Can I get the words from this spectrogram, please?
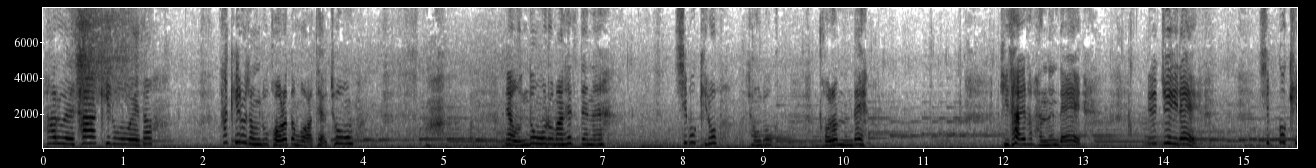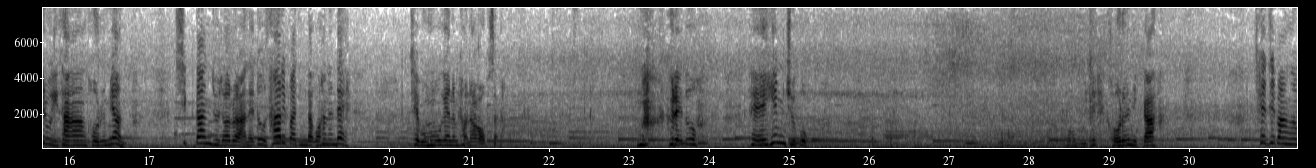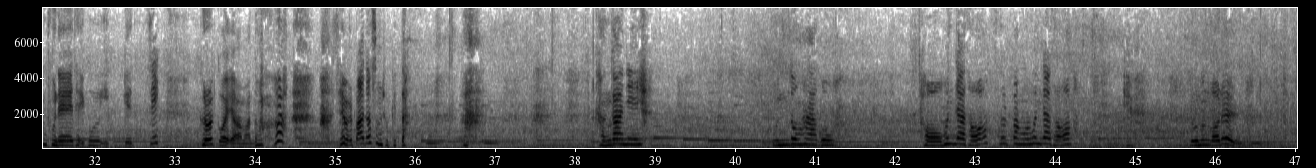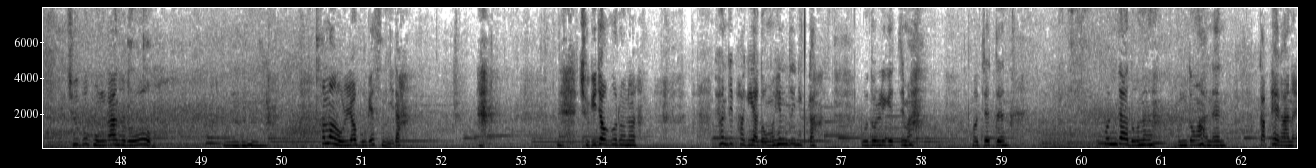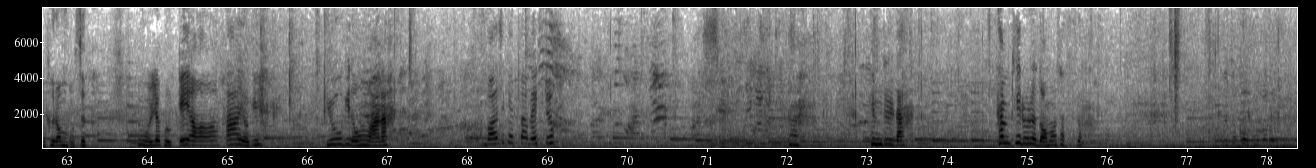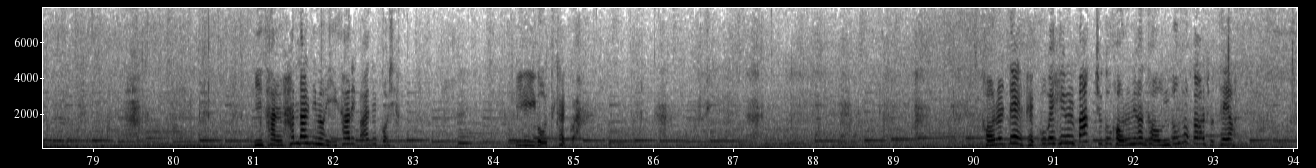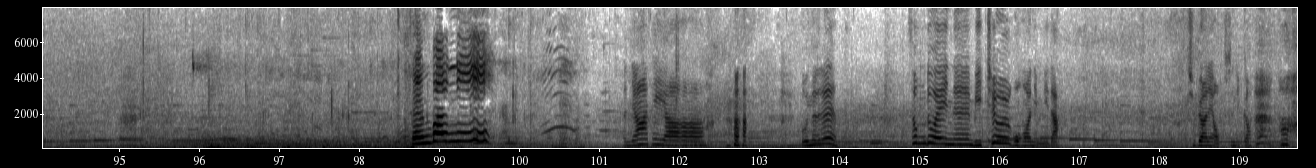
하루에 4km에서 4km 정도 걸었던 것 같아요. 총 그냥 운동으로만 했을 때는 15km 정도 걸었는데 기사에서 봤는데 일주일에 19km 이상 걸으면 식단 조절을 안 해도 살이 빠진다고 하는데 제 몸무게는 변화가 없어요. 그래도 배에 힘 주고. 뭐 뭐지? 걸으니까 체지방은 분해되고 있겠지? 그럴 거예요 아마도. 제발 빠졌으면 좋겠다. 간간히 운동하고 저 혼자서 솔방울 혼자서 이렇게 노는 거를 주부 공간으로 음, 한번 올려보겠습니다. 네, 주기적으로는 편집하기가 너무 힘드니까 못 올리겠지만 어쨌든 혼자 노는 운동하는 카페 가는 그런 모습 좀 올려볼게요. 아 여기 유혹이 너무 많아. 맛있겠다 맥주. 아, 힘들다. 3kg를 넘어섰어. 이 살 한 달 뒤면 이 살이 빠질 것이야 이게 이거 어떻게 할 거야? 걸을 때 배꼽에 힘을 빡 주고 걸으면 더 운동 효과가 좋대요. 엠버니 안녕하세요. 오늘은 송도에 있는 미추홀 공원입니다. 주변에 없으니까 아,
